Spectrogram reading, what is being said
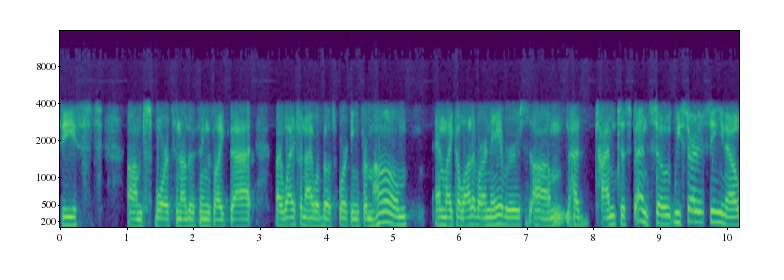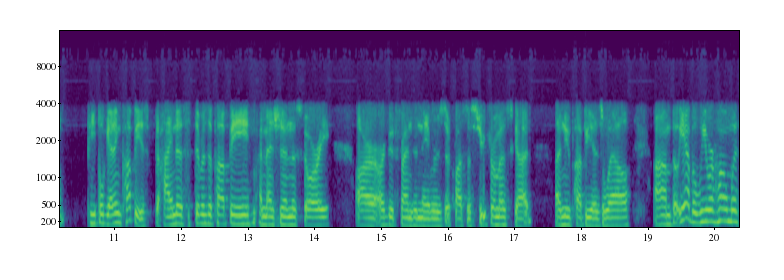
ceased, um, sports and other things like that. My wife and I were both working from home, and like a lot of our neighbors um, had time to spend. So we started seeing, you know, people getting puppies. Behind us, there was a puppy I mentioned in the story. Our, our good friends and neighbors across the street from us got a new puppy as well. Um, but yeah, but we were home with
